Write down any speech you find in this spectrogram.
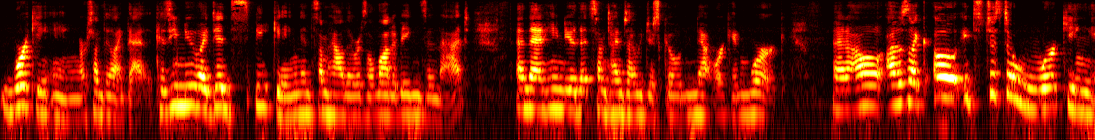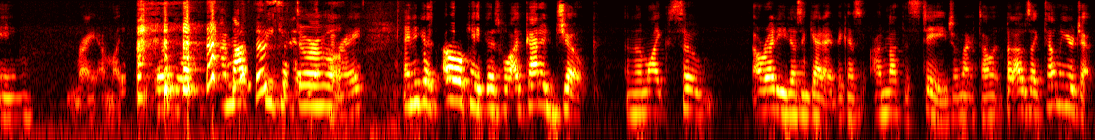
working or something like that? Because he knew I did speaking and somehow there was a lot of ings in that. And then he knew that sometimes I would just go network and work. And I, I was like, oh, it's just a working ing, right? I'm like, I'm not speaking, adorable. Time, right? And he goes, oh, okay. He goes, well, I've got a joke. And I'm like, so already he doesn't get it because I'm not the stage. I'm not telling, it. but I was like, tell me your joke.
